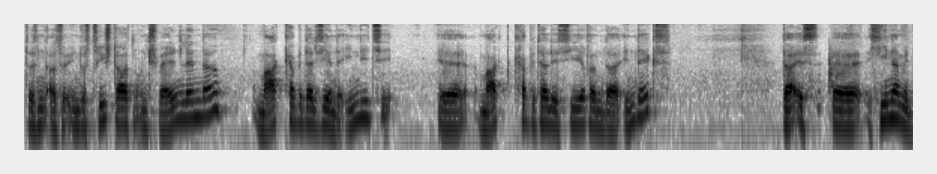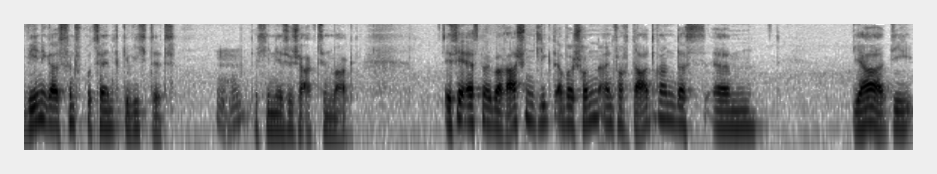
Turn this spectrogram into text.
das sind also Industriestaaten und Schwellenländer, marktkapitalisierender, Indiz, äh, marktkapitalisierender Index. Da ist äh, China mit weniger als 5% gewichtet, mhm. der chinesische Aktienmarkt. Ist ja erstmal überraschend, liegt aber schon einfach daran, dass ähm, ja, die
